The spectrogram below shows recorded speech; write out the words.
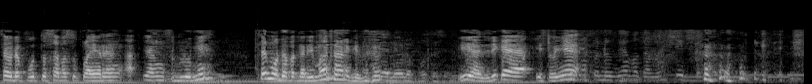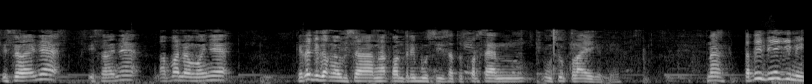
saya udah putus sama supplier yang yang sebelumnya saya mau dapat dari mana gitu. Iya, dia udah putus ya. iya jadi kayak istilahnya istilahnya istilahnya apa namanya kita juga nggak bisa nggak kontribusi 100% supply gitu ya. Nah tapi intinya gini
